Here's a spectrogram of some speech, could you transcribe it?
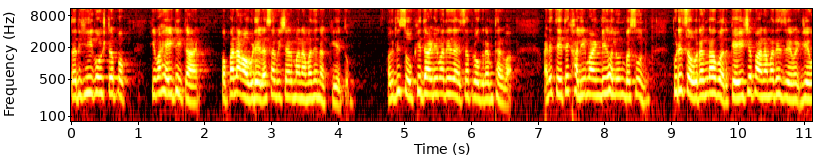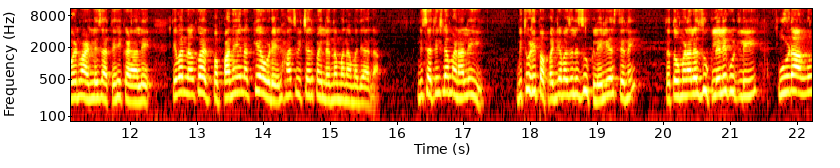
तर ही गोष्ट पप किंवा हे ठिकाण पप्पांना आवडेल असा विचार मनामध्ये नक्की येतो. अगदी चोखी दाढीमध्ये जायचा प्रोग्राम ठरवा. आणि तेथे खाली मांडी घालून बसून पुढे चौरंगावर केळीच्या पानामध्ये जेवण जेवण वाढले जाते हे कळाले. तेव्हा नकळत पप्पांना हे नक्की आवडेल हाच विचार पहिल्यांदा मनामध्ये आला. मी सतीशला म्हणालेही मी थोडी पप्पांच्या बाजूला झुकलेली असते नाही? तर तो म्हणाला झुकलेली कुठली? पूर्ण अंग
